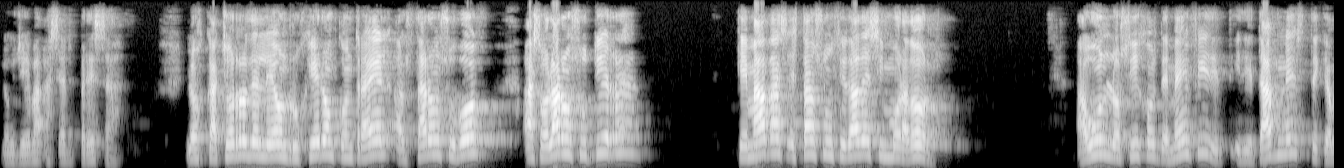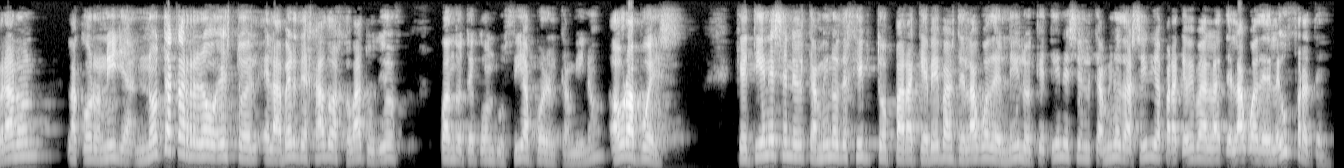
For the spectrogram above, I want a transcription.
lo lleva a ser presa. Los cachorros del león rugieron contra él, alzaron su voz, asolaron su tierra. Quemadas están sus ciudades sin morador. Aún los hijos de Memphis y de Tabnes te quebraron la coronilla. ¿No te acarreó esto el, el, haber dejado a Jehová tu Dios cuando te conducía por el camino? Ahora pues, que tienes en el camino de Egipto para que bebas del agua del Nilo y que tienes en el camino de Asiria para que bebas del agua del Éufrate.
